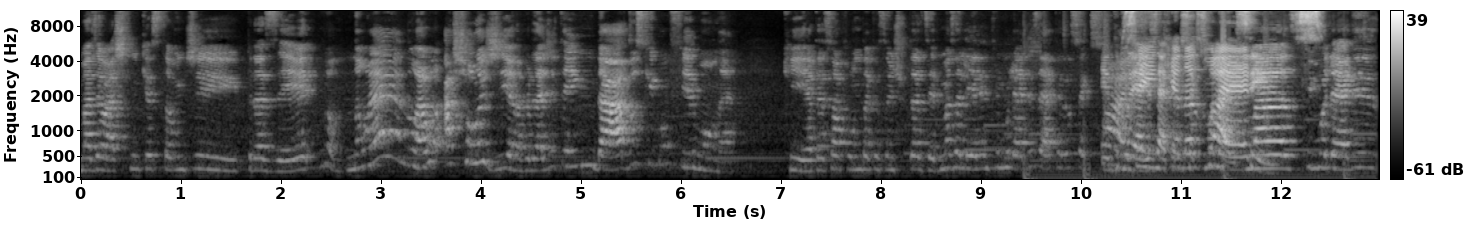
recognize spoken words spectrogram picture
Mas eu acho que em questão de prazer, não, não é, não é astrologia, na verdade tem dados que confirmam, né? Que até só falando da questão de prazer, mas ali é entre mulheres heterossexuais. Entre mulheres Sim, é heterossexuais. mulheres. Mas que mulheres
